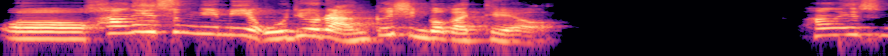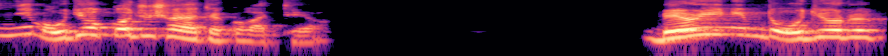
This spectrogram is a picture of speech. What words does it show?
어, 황혜숙님이 오디오를 안 끄신 것 같아요. 황혜숙님 오디오 꺼주셔야 될 것 같아요. 메리님도 오디오를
